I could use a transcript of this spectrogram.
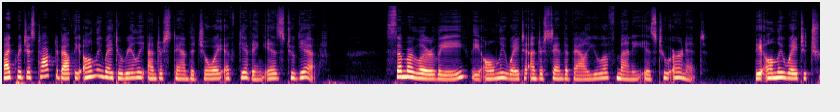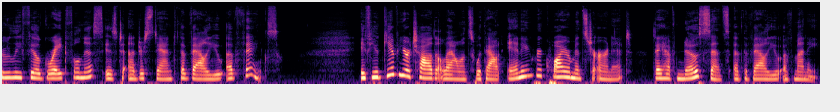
Like we just talked about, the only way to really understand the joy of giving is to give. Similarly, the only way to understand the value of money is to earn it. The only way to truly feel gratefulness is to understand the value of things. If you give your child allowance without any requirements to earn it, they have no sense of the value of money.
